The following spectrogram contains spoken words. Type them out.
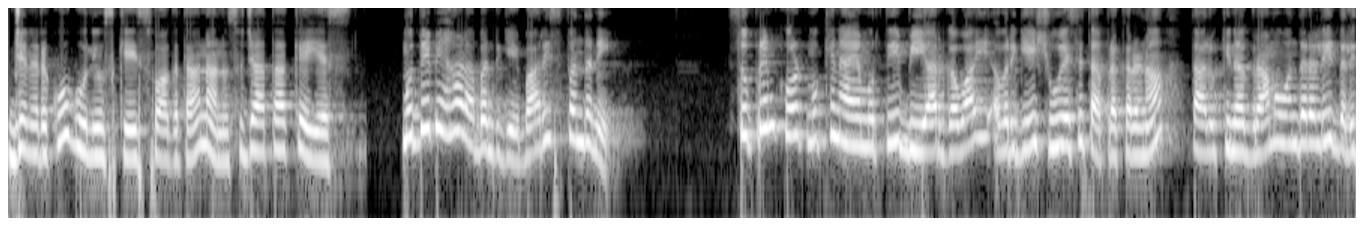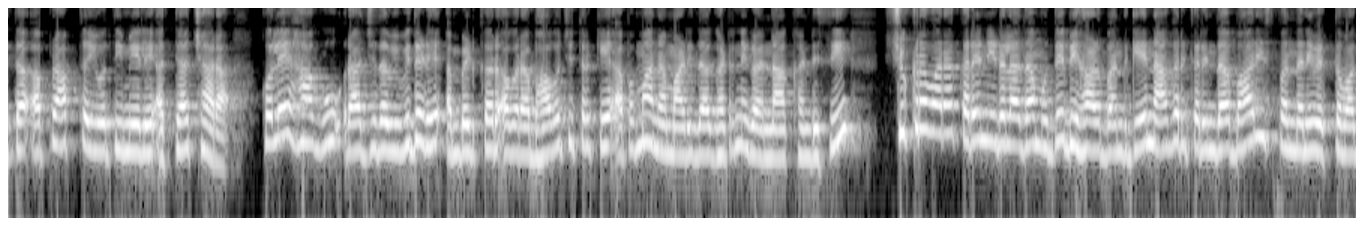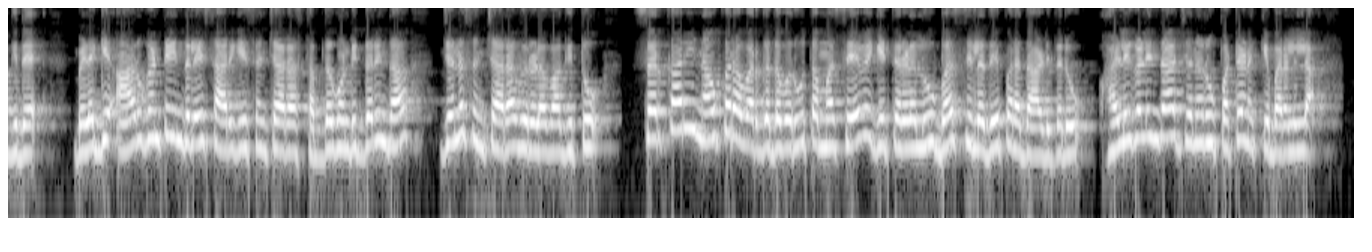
ಜನರ ಕೂಗು ನ್ಯೂಸ್ಗೆ ಸ್ವಾಗತ. ನಾನು ಸುಜಾತ ಕೆಎಸ್ ಮುದ್ದೆಬಿಹಾಳ ಬಂದ್ಗೆ ಭಾರಿ ಸ್ಪಂದನೆ. ಸುಪ್ರೀಂ ಕೋರ್ಟ್ ಮುಖ್ಯ ನ್ಯಾಯಮೂರ್ತಿ ಬಿಆರ್ ಗವಾಯಿ ಅವರಿಗೆ ಶೂ ಎಸೆತ ಪ್ರಕರಣ. ತಾಲೂಕಿನ ಗ್ರಾಮವೊಂದರಲ್ಲಿ ದಲಿತ ಅಪ್ರಾಪ್ತ ಯುವತಿ ಮೇಲೆ ಅತ್ಯಾಚಾರ. ಕೊಲೆ ಹಾಗೂ ರಾಜ್ಯದ ವಿವಿಧೆಡೆ ಅಂಬೇಡ್ಕರ್ ಅವರ ಭಾವಚಿತ್ರಕ್ಕೆ ಅಪಮಾನ ಮಾಡಿದ ಘಟನೆಗಳನ್ನು ಖಂಡಿಸಿ ಶುಕ್ರವಾರ ಕರೆ ನೀಡಲಾದ ಮುದ್ದೇಬಿಹಾಳ್ ಬಂದ್ಗೆ ನಾಗರಿಕರಿಂದ ಭಾರೀ ಸ್ಪಂದನೆ ವ್ಯಕ್ತವಾಗಿದೆ. ಬೆಳಗ್ಗೆ ಆರು ಗಂಟೆಯಿಂದಲೇ ಸಾರಿಗೆ ಸಂಚಾರ ಸ್ತಬ್ಧಗೊಂಡಿದ್ದರಿಂದ ಜನಸಂಚಾರ ವಿರಳವಾಗಿತ್ತು. ಸರ್ಕಾರಿ ನೌಕರ ವರ್ಗದವರು ತಮ್ಮ ಸೇವೆಗೆ ತೆರಳಲು ಬಸ್ ಇಲ್ಲದೆ ಪರದಾಡಿದರು. ಹಳ್ಳಿಗಳಿಂದ ಜನರು ಪಟ್ಟಣಕ್ಕೆ ಬರಲಿಲ್ಲ.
